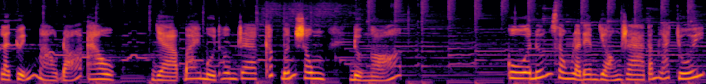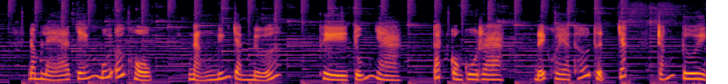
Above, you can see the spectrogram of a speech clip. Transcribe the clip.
là chuyển màu đỏ ao và bay mùi thơm ra khắp bến sông, đường ngõ. Cua nướng xong là đem dọn ra tấm lá chuối, đâm lẹ chén muối ớt hột, nặng miếng chanh nữa thì chủ nhà tách con cua ra để khoe thớ thịt chắc, trắng tươi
